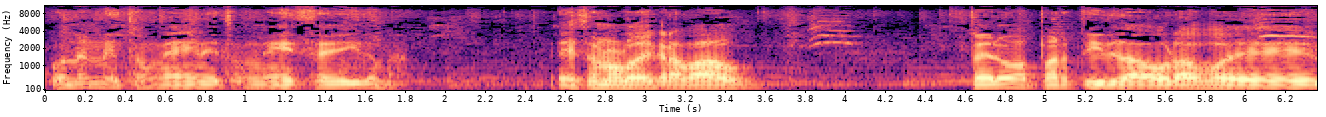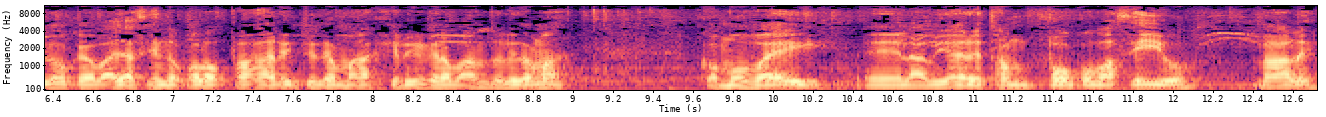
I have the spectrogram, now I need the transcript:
con el Neston E, Neston S y demás. Eso no lo he grabado, pero a partir de ahora pues lo que vaya haciendo con los pajaritos y demás quiero ir grabándolo y demás. Como veis, el aviario está un poco vacío, ¿vale?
